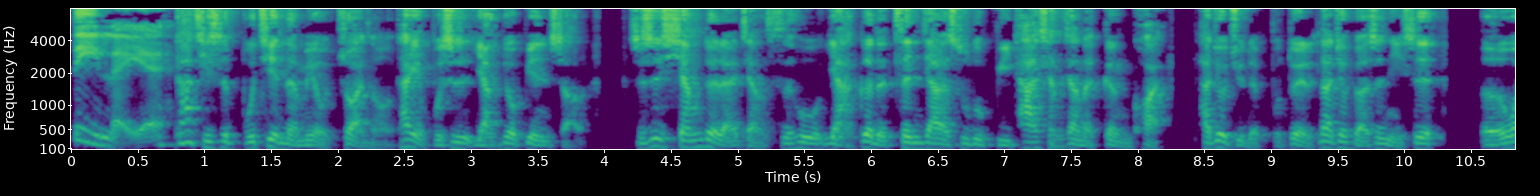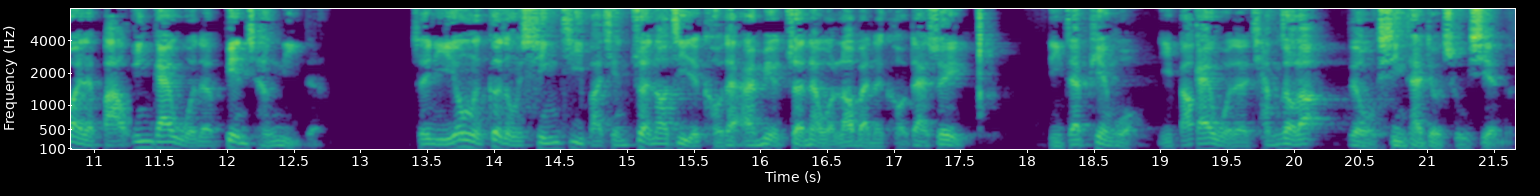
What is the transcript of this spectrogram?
地雷耶。他其实不见得没有赚哦，他也不是羊就变少了，只是相对来讲，似乎雅各的增加的速度比他想象的更快，他就觉得不对了，那就表示你是额外的把应该我的变成你的，所以你用了各种心计把钱赚到自己的口袋，而没有赚到我老板的口袋，所以。你在骗我，你把该我的抢走了，这种心态就出现了。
